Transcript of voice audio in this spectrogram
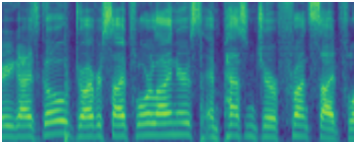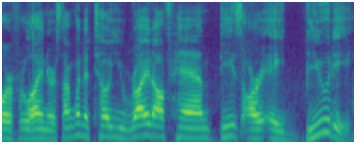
Here you guys go, driver side floor liners and passenger front side floor liners. I'm gonna tell you right offhand, these are a beauty.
